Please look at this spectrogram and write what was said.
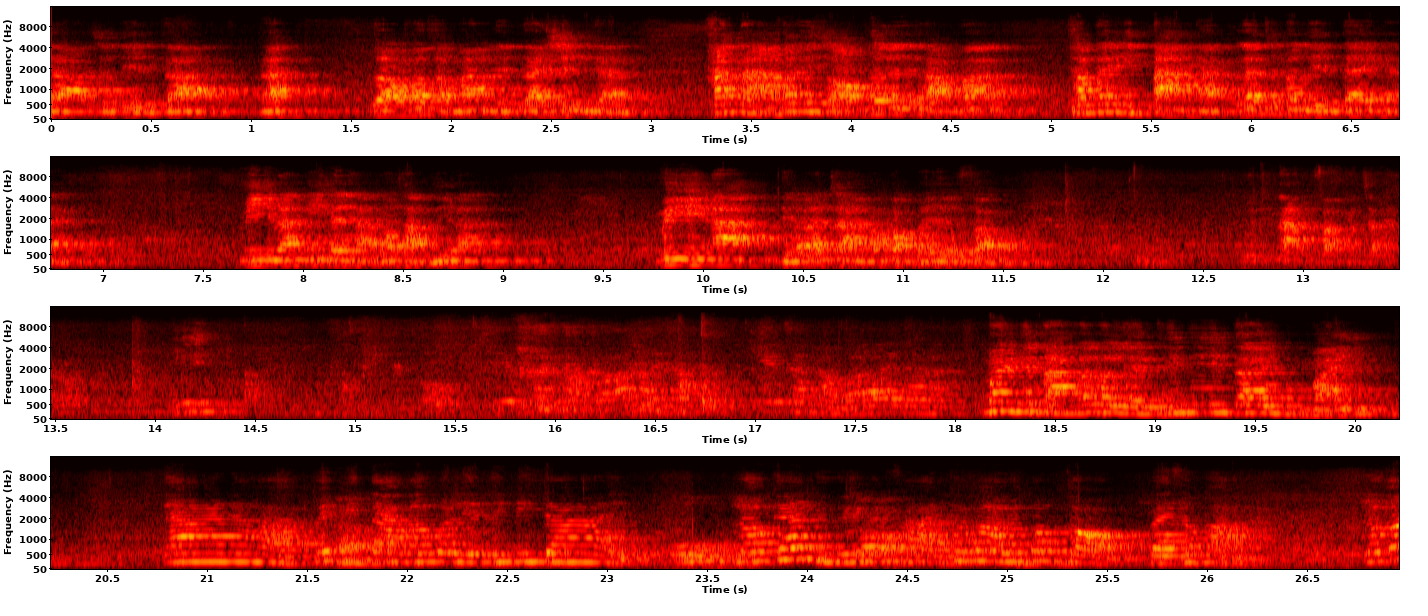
ดาจะเรียนได้นะ เราก็สามารถเรียนได้เช่นกันคำถามข้อที่สองเธอจะถามว่าถ้าไม่มีตังค์อะแล้วจะมาเรียนได้ไง มีนะมีใครถามคำถามนี้ไหมมีอะ เดี๋ยวอาจารย์มาตอบให้เธอฟังวุฒินามฟังอาจารย์ก่อนที่จะถามว่าอะไรนะที่จะถามว่าอะไรนะไม่มีตังค์แล้วมาเรียนที่นี่ได้ไหม ได้นะคะ ไม่มีตังค์แล้วมาเรียนที่นี่ได้โอ้เราแค่ถือเอกสารเข้ามาแล้วประกอบใบสมัคร แล้วก็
